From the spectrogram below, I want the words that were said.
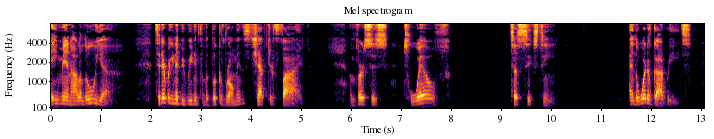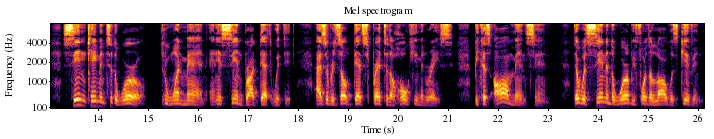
Amen. Hallelujah. Today we're going to be reading from the book of Romans, chapter 5, verses 12 to 16. And the Word of God reads Sin came into the world through one man, and his sin brought death with it. As a result, death spread to the whole human race because all men sinned. There was sin in the world before the law was given.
